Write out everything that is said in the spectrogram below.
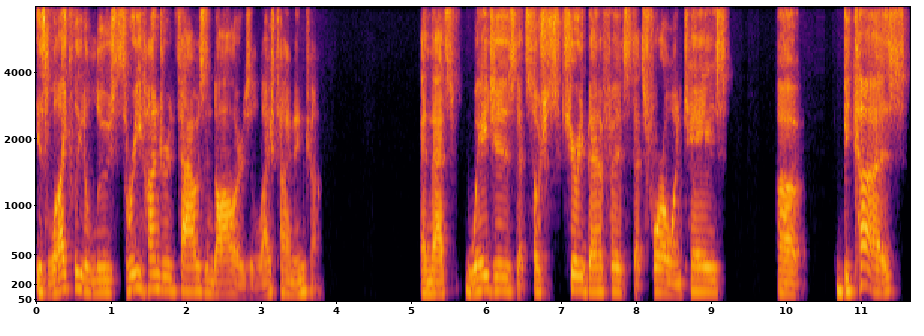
is likely to lose $300,000 in lifetime income. And that's wages, that's social security benefits, that's 401ks, uh, because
